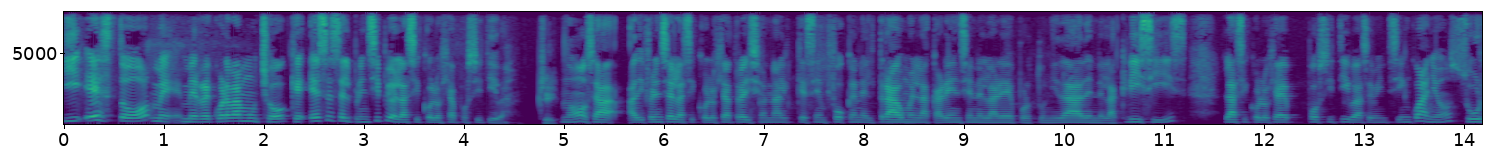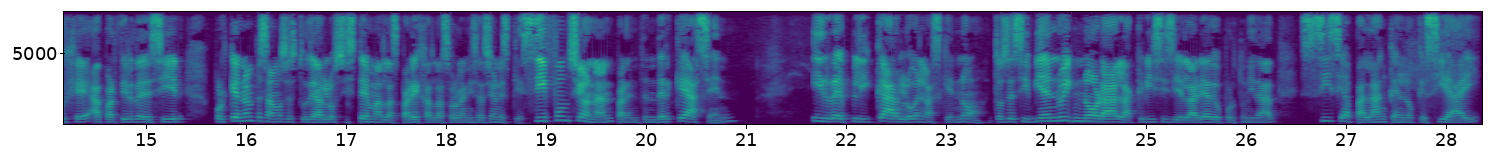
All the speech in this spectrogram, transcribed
Y esto me, me recuerda mucho que ese es el principio de la psicología positiva. Sí. ¿no? O sea, a diferencia de la psicología tradicional que se enfoca en el trauma, en la carencia, en el área de oportunidad, en la crisis, la psicología positiva hace 25 años surge a partir de decir, ¿por qué no empezamos a estudiar los sistemas, las parejas, las organizaciones que sí funcionan para entender qué hacen y replicarlo en las que no? Entonces, si bien no ignora la crisis y el área de oportunidad, sí se apalanca en lo que sí hay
